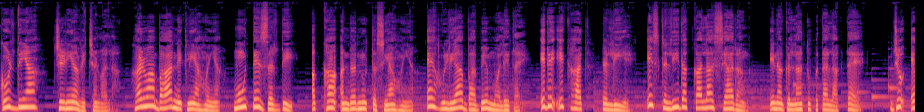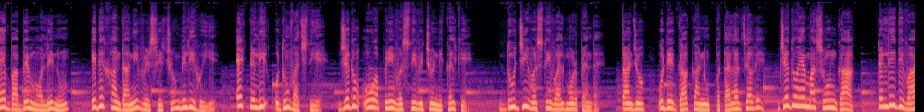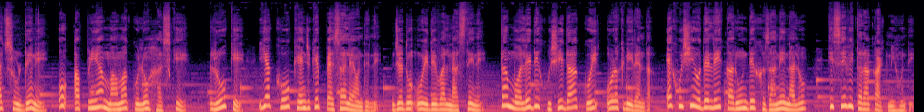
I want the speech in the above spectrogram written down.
ਗੁੜ ਦੀਆਂ ਚਿੜੀਆਂ ਵੇਚਣ ਵਾਲਾ। ਹੜਵਾਂ ਬਾਹਰ ਨਿਕਲੀਆਂ ਹੋਈਆਂ। ਮੂੰਹ ਤੇ ਜ਼ਰਦੀ ਅੱਖਾਂ ਅੰਦਰ ਨੂੰ ਤਸੀਆਂ ਹੋਈਆਂ। ਇਹ ਹੁਲੀਆ ਬਾਬੇ ਮੌਲੇ ਦਾ ਏ। ਇਹਦੇ ਇੱਕ ਹੱਥ ਟੱਲੀ ਏ। ਇਸ ਟੱਲੀ ਦਾ ਕਾਲਾ ਸਿਆ ਰੰਗ ਇਹਨਾਂ ਗੱਲਾਂ ਤੋਂ ਪਤਾ ਲੱਗਦਾ ਹੈ ਜੋ ਇਹ ਬਾਬੇ ਮੌਲੇ ਨੂੰ ਇਹਦੇ ਖਾਨਦਾਨੀ ਵਿਰਸੇ ਚੋਂ ਮਿਲੀ ਹੋਈ ਏ। ਇਹ ਟੱਲੀ ਉਦੋਂ ਵੱਜਦੀ ਏ, ਜਦੋਂ ਉਹ ਆਪਣੀ ਵਸਤੀ ਵਿੱਚੋਂ ਨਿਕਲ ਕੇ ਦੂਜੀ ਵਸਤੀ ਵੱਲ ਮੁੜ ਪੈਂਦਾ ਹੈ, ਤਾਂ ਜੋ ਉਹਦੇ ਗਾਹਕਾਂ ਨੂੰ ਪਤਾ ਲੱਗ ਜਾਵੇ। ਜਦੋਂ ਇਹ ਮਾਸੂਮ ਗਾਹਕ ਟੱਲੀ ਦੀ ਆਵਾਜ਼ ਸੁਣਦੇ ਨੇ, ਉਹ ਆਪਣੀਆਂ ਮਾਵਾਂ ਕੋਲੋਂ ਹੱਸ ਕੇ, ਰੋ ਕੇ ਜਾਂ ਖੋ ਖਿੰਝ ਕੇ ਪੈਸਾ ਲੈ ਆਉਂਦੇ ਨੇ। ਜਦੋਂ ਉਹ ਇਹਦੇ ਵੱਲ ਨੱਚਦੇ ਨੇ, ਤਾਂ ਮੌਲੇ ਦੀ ਖੁਸ਼ੀ ਦਾ ਕੋਈ ਓੜਕ ਨਹੀਂ ਰਹਿੰਦਾ। ਇਹ ਖੁਸ਼ੀ ਉਹਦੇ ਲਈ ਕਾਨੂੰਨ ਦੇ ਖਜ਼ਾਨੇ ਨਾਲੋਂ ਕਿਸੇ ਵੀ ਤਰ੍ਹਾਂ ਘੱਟ ਨਹੀਂ ਹੁੰਦੀ।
